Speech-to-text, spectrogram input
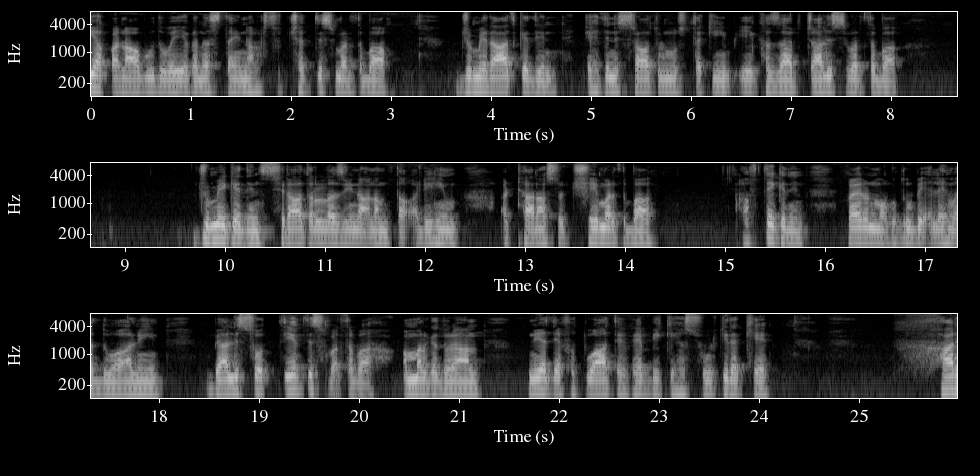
یا کا نابود وئی کا نستعین آٹھ سو چھتیس مرتبہ جمعرات کے دن اہدن اسرات المستقیم، ایک ہزار چالیس مرتبہ جمعے کے دن سرات اللہ زینہ انمتا علیہم اٹھارہ سو چھ مرتبہ ہفتے کے دن غیر المغضوب علیہم الدعالین بیالیس سو تینتیس مرتبہ عمل کے دوران نیت فتوات غیبی کی حصول کی رکھے۔ ہر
